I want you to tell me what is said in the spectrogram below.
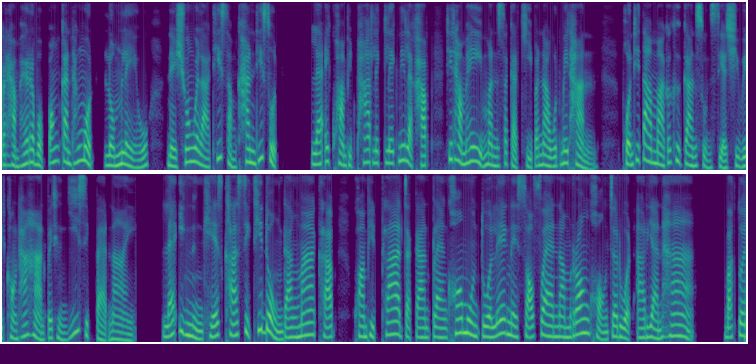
ก็ทำให้ระบบป้องกันทั้งหมดล้มเหลว ในช่วงเวลาที่สำคัญที่สุด และไอ้ความผิดพลาดเล็ก ๆ นี่แหละครับ ที่ทำให้มันสกัดขีปนาวุธไม่ทัน ผลที่ตามมาก็คือการสูญเสียชีวิตของทหารไปถึง 28 นาย และอีกหนึ่งเคสคลาสสิกที่โด่งดังมากครับ ความผิดพลาดจากการแปลงข้อมูลตัวเลขในซอฟต์แวร์นำร่องของจรวดอารยาน5 บักตัว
